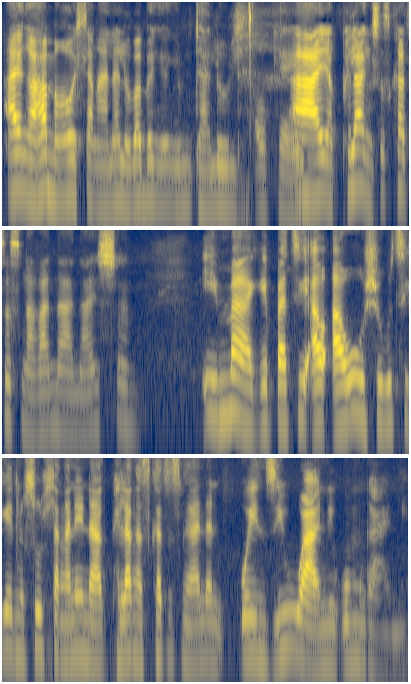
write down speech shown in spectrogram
Hhayi ngahamba ngayohlangana naloba bengeke ngimdalule. Okay. hhayi akuphelanga ngisho isikhathi esingakanani hhayi shem. Ima-ke but aw- awusho ukuthi-ke nusuhlangane nakho phela ngasikhathi singakanani kwenziwani kumngani.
